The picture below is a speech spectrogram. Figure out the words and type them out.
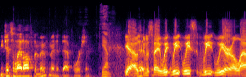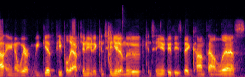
you just let off the movement at that portion. Yeah, Yeah, I was going to say we, we, we, we, we are allowed, you know, we're, we give people the opportunity to continue to move, continue to do these big compound lifts,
